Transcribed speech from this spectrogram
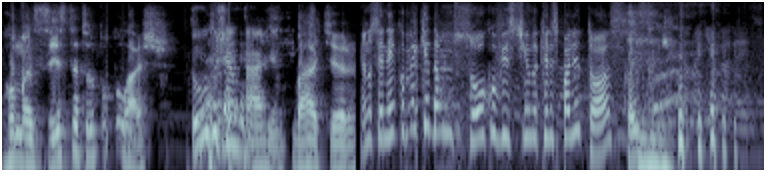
Romancista é tudo populacho. tudo gentalha. Barraqueiro. Eu não sei nem como é que dá um soco vestindo aqueles paletós. Pois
